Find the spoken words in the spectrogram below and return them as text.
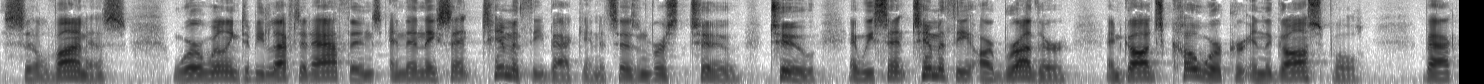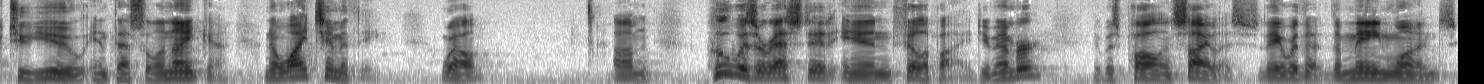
Silvanus, were willing to be left at Athens, and then they sent Timothy back in. It says in verse 2, 2 And we sent Timothy, our brother, and God's co worker in the gospel, back to you in Thessalonica. Now, why Timothy? Well, um, who was arrested in Philippi? Do you remember? It was Paul and Silas. They were the, the main ones.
